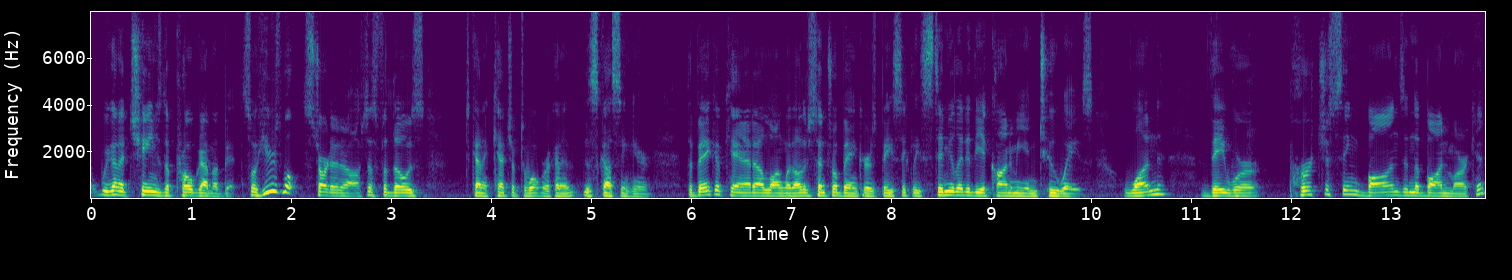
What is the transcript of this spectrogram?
we're going to change the program a bit. So here's what started it off, just for those to kind of catch up to what we're kind of discussing here. The Bank of Canada, along with other central bankers, basically stimulated the economy in two ways. One, they were purchasing bonds in the bond market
